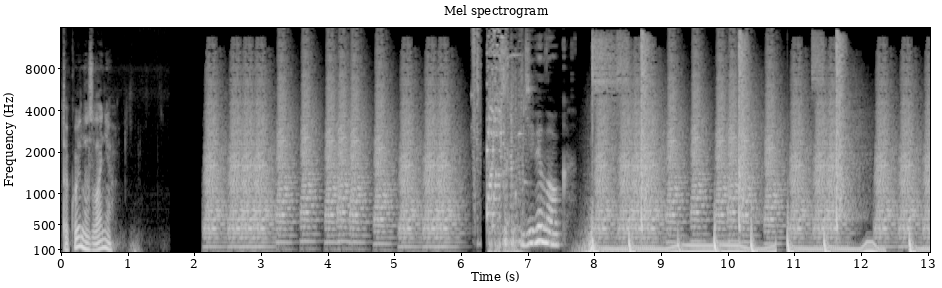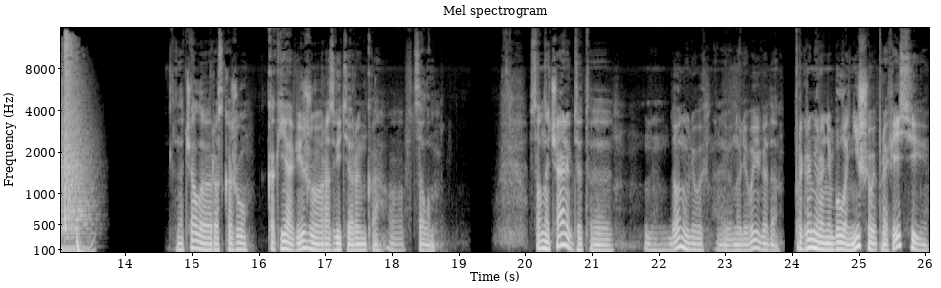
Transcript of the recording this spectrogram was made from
Такое название. Девилог. Для начала расскажу, как я вижу развитие рынка э, в целом. В самом начале, где-то до нулевых, в нулевые года, программирование было нишевой профессией,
